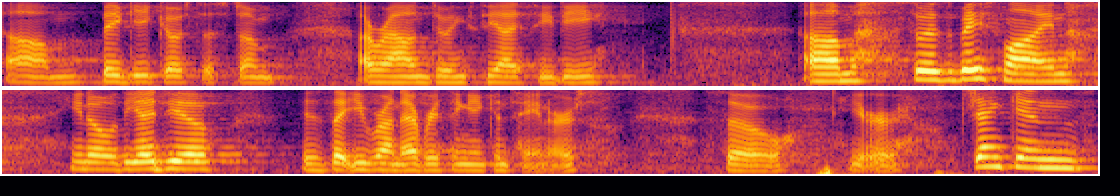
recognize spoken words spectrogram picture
um, big ecosystem around doing CI/CD. Um, so as a baseline, you know, the idea is that you run everything in containers. So your Jenkins,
